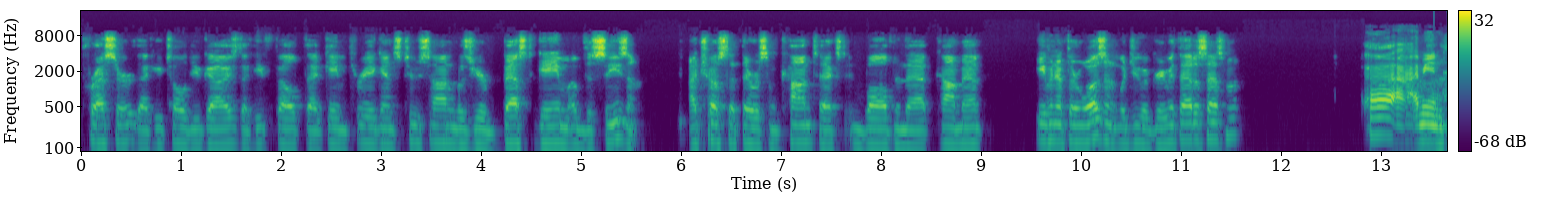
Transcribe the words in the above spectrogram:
presser that he told you guys that he felt that game three against Tucson was your best game of the season. I trust that there was some context involved in that comment. Even if there wasn't, would you agree with that assessment? Uh, I mean,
